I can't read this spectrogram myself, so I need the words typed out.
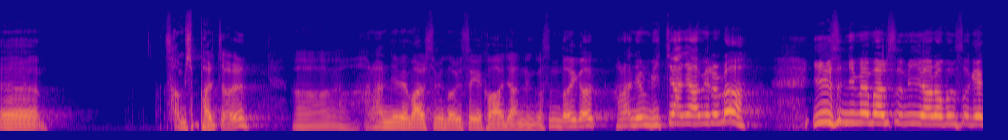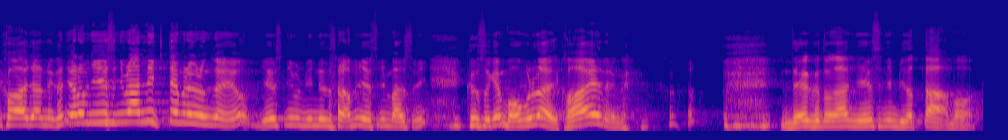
에, 38절 어, 하나님의 말씀이 너희 속에 거하지 않는 것은 너희가 하나님을 믿지 아니함이라 예수님의 말씀이 여러분 속에 거하지 않는 것, 여러분이 예수님을 안 믿기 때문에 그런 거예요. 예수님을 믿는 사람은 예수님 말씀이 그 속에 머물러야 거하야 되는 거예요. 내가 그동안 예수님 믿었다, 뭐,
